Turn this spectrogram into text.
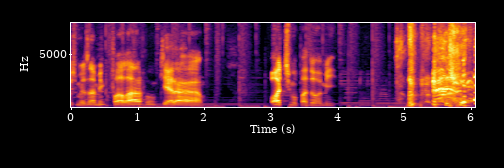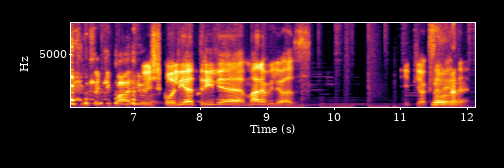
os meus amigos falavam que era ótimo pra dormir. Puta que pariu. Eu escolhi a trilha maravilhosa. E pior que isso Não, é é. verdade.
